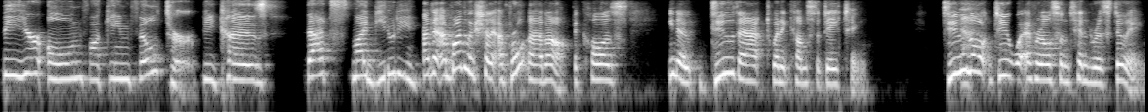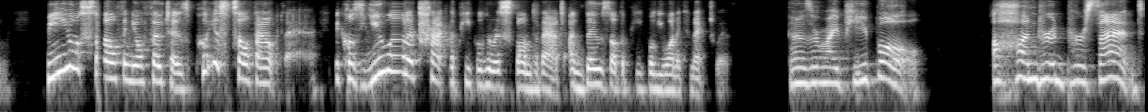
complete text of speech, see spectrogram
Be your own fucking filter because that's my beauty. And, and by the way, Shelley, I brought that up because, you know, do that when it comes to dating. Do not do what everyone else on Tinder is doing be yourself in your photos. Put yourself out there because you will attract the people who respond to that and those are the people you want to connect with. Those are my people. A hundred percent.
